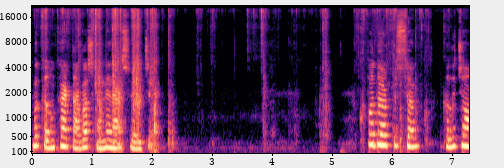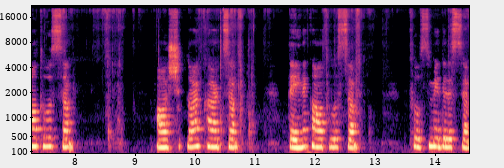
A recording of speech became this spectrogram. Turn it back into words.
Bakalım kartlar başka neler söyleyecek. Kupa dörtlüsü, kılıç altılısı, aşıklar kartı, değnek altılısı, tılsım edilisi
